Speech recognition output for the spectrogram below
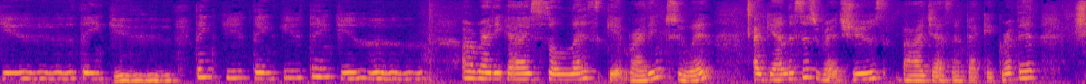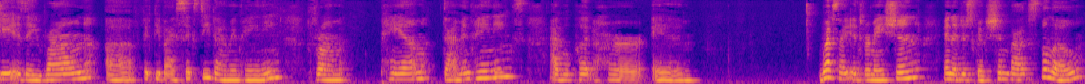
you, thank you, thank you, thank you, thank you. Alrighty guys, so let's get right into it. Again, this is Red Shoes by Jasmine Beckett Griffith. She is a round uh, 50 by 60 diamond painting from Pam Diamond Paintings. I will put her in website information in the description box below.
